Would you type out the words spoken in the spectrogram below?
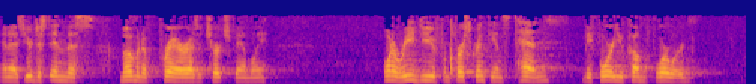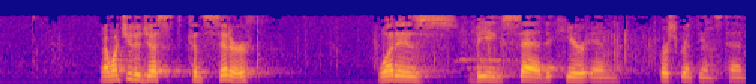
And as you're just in this moment of prayer as a church family, I want to read to you from 1 Corinthians 10 before you come forward. And I want you to just consider what is being said here in 1 Corinthians 10.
